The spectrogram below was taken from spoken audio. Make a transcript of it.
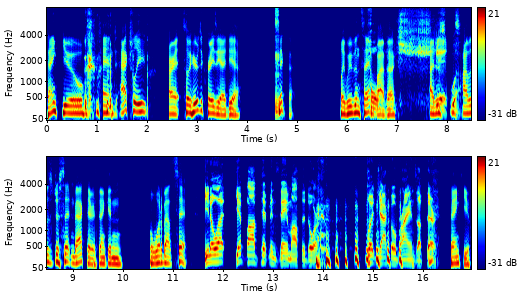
Thank you. and actually, all right. So here's a crazy idea Hmm. 6X. Like we've been saying Holy 5X. I just. I was just sitting back there thinking, well, what about six? You know what? Get Bob Pittman's name off the door. Put Jack O'Brien's up there. Thank you.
